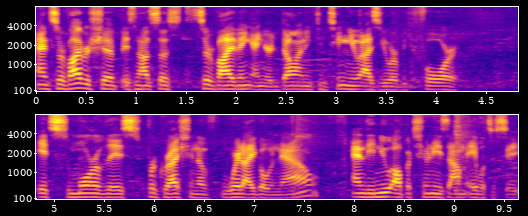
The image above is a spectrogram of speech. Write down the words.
And survivorship is not just surviving and you're done and continue as you were before. It's more of this progression of where do I go now and the new opportunities I'm able to see.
